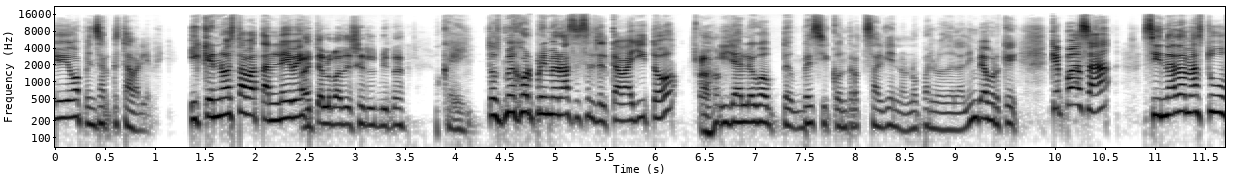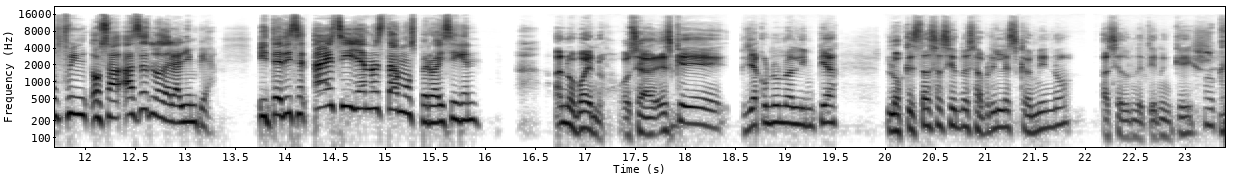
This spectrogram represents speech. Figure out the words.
Yo llego a pensar que estaba leve. Y que no estaba tan leve. Ahí te lo va a decir el vinagre. Ok. Entonces, mejor primero haces el del caballito Ajá. y ya luego te- ves si contratas a alguien o no para lo de la limpia. Porque, ¿qué pasa si nada más tú, fin- o sea, haces lo de la limpia y te dicen, ay, sí, ya no estamos, pero ahí siguen? Ah, no, bueno. O sea, es que ya con una limpia, lo que estás haciendo es abrirles camino hacia donde tienen que ir. Ok.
